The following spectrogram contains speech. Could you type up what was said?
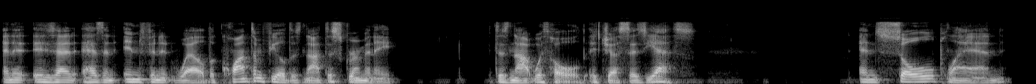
And it is it has an infinite well. The quantum field does not discriminate. It does not withhold. It just says yes. And soul plan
